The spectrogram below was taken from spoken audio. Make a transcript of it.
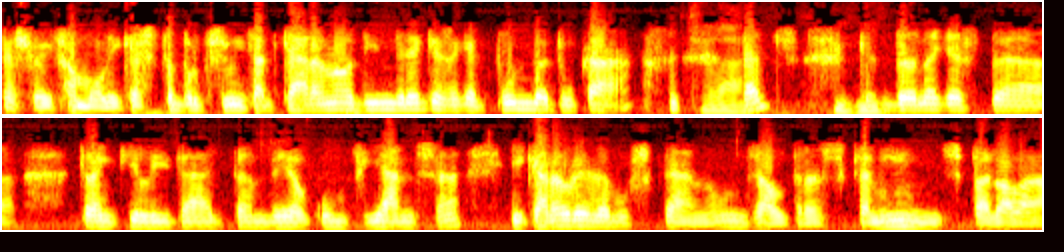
que això hi fa molt. I aquesta proximitat que ara no tindré, que és aquest punt de tocar, Clar. saps? Que et dona aquesta tranquil·litat també o confiança i que ara hauré de buscar no? uns altres camins per a, la,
